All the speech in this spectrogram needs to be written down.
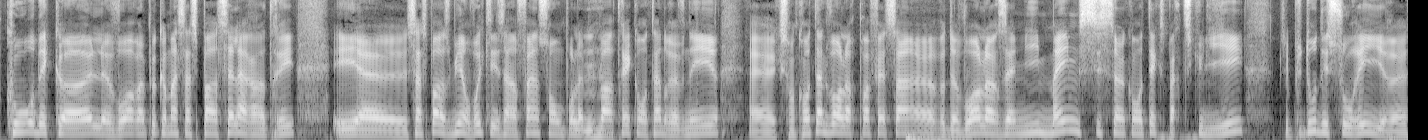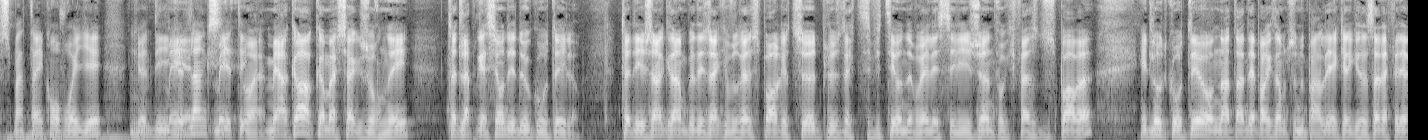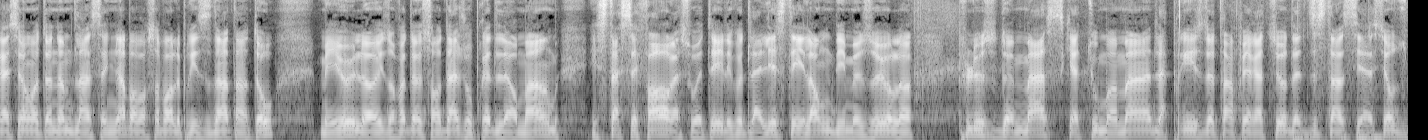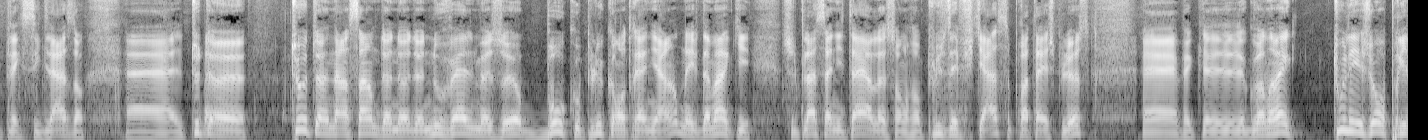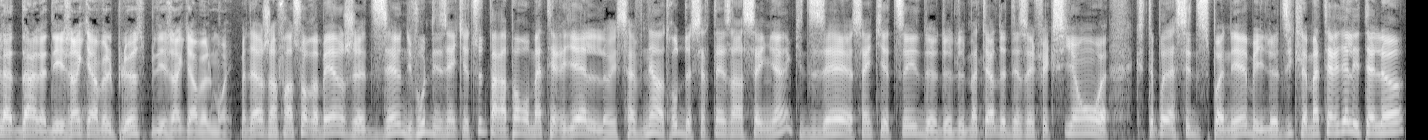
Cours d'école, voir un peu comment ça se passait la rentrée. Et euh, ça se passe bien. On voit que les enfants sont pour la plupart très contents de revenir, euh, qu'ils sont contents de voir leurs professeurs, de voir leurs amis, même si c'est un contexte particulier. C'est plutôt des sourires euh, ce matin qu'on voyait que, des, que de l'anxiété. Mais, ouais, mais encore, comme à chaque journée, t'as de la pression des deux côtés. là. T'as des gens, exemple, des gens qui voudraient le sport-études, plus d'activités, on devrait laisser les jeunes, faut qu'ils fassent du sport. hein. Et de l'autre côté, on entendait, par exemple, tu nous parlais il y a quelques instants, de la Fédération autonome de l'enseignement, on va recevoir le président tantôt, mais eux, là, ils ont fait un sondage auprès de leurs membres, et c'est assez fort à souhaiter. Écoute, la liste est longue des mesures, là. Plus de masques à tout moment, de la prise de température, de la distanciation, du plexiglas. Donc, euh, tout un tout un ensemble de, no- de nouvelles mesures beaucoup plus contraignantes, mais évidemment qui, sur le plan sanitaire, sont plus efficaces, protègent plus. Euh, fait que le, le gouvernement est tous les jours pris là-dedans, là, des gens qui en veulent plus puis des gens qui en veulent moins. D'ailleurs, Jean-François Roberge disait au niveau des inquiétudes par rapport au matériel, là, et ça venait entre autres de certains enseignants qui disaient s'inquiéter de, de- de matériel de désinfection, euh, que c'était pas assez disponible. Et il a dit que le matériel était là.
